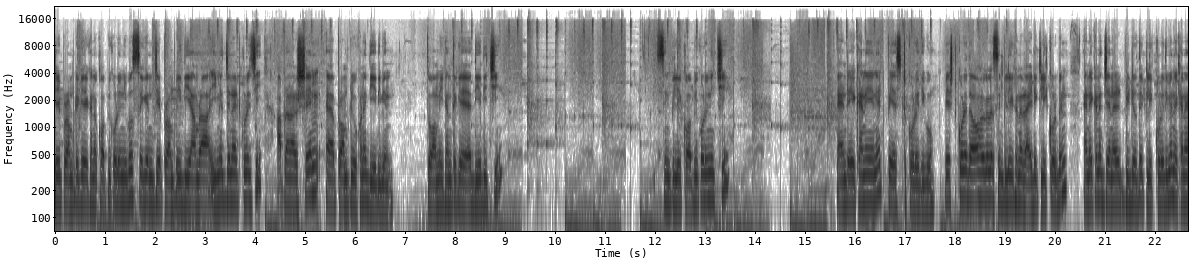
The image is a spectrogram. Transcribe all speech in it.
সেই প্রম্পটিকে এখানে কপি করে নিব। সেকেন্ড যে প্রম্পটি দিয়ে আমরা ইমেজ জেনারেট করেছি, আপনারা সেম প্রম্পটি ওখানে দিয়ে দিবেন। তো আমি এখান থেকে দিয়ে দিচ্ছি। সিম্পলি কপি করে নিচ্ছি। অ্যান্ড এখানে এনে পেস্ট করে দিব। পেস্ট করে দেওয়া হয়ে গেলে সিম্পলি এখানে রাইডে ক্লিক করবেন। অ্যান্ড এখানে জেনারেট ভিডিওতে ক্লিক করে দিবেন। এখানে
